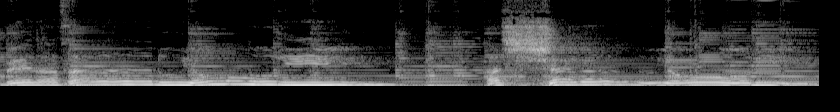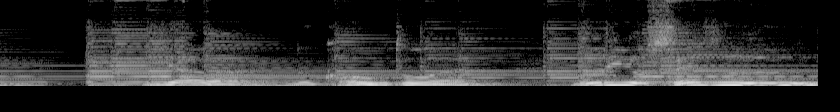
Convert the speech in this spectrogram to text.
目立たぬようにはしゃがぬように似合わぬことは無理をせず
